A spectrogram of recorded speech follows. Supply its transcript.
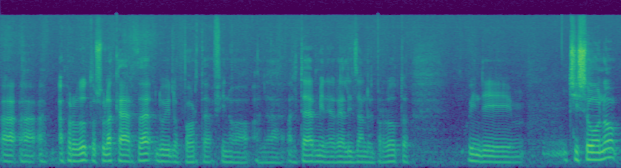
ha, ha, ha, prodotto sulla carta, lui lo porta fino alla, al termine realizzando il prodotto. Quindi ci sono,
